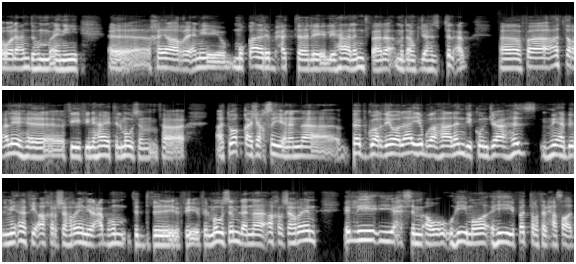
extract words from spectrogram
ولا عندهم يعني آه، خيار يعني مقارب حتى لهالاند فلا ما دامك جاهز بتلعب. فأثر عليه آه، في في نهاية الموسم. فأتوقع شخصيا أن بيب جوارديولا يبغى هالاند يكون جاهز 100% في آخر شهرين يلعبهم في في في الموسم لأن آخر شهرين اللي يحسم أو هي مو هي فترة الحصاد.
